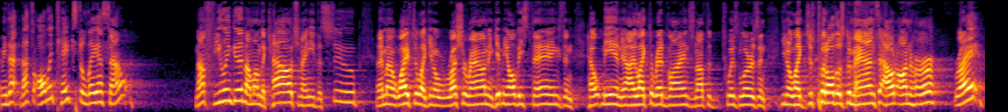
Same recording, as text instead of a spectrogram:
I mean, that, that's all it takes to lay us out. Not feeling good, and I'm on the couch and I need the soup, and I my wife to, like, you know, rush around and get me all these things and help me, and I like the red vines, not the Twizzlers, and, you know, like, just put all those demands out on her, right?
